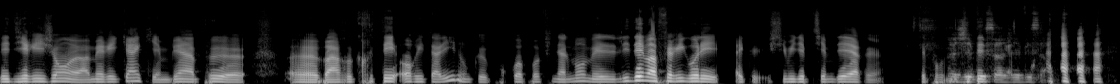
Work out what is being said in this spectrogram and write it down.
les dirigeants euh, américains qui aiment bien un peu bah, recruter hors Italie, donc pourquoi pas finalement. Mais l'idée m'a fait rigoler. Avec, j'ai mis des petits MDR. C'était pour. Ouais, J'ai vu ça, j'ai vu ça.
